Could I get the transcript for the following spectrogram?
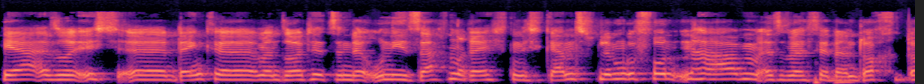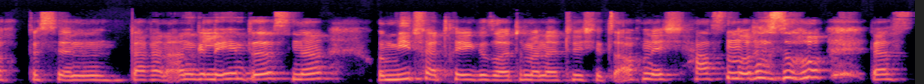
Ja, also ich äh, denke, man sollte jetzt in der Uni Sachenrecht nicht ganz schlimm gefunden haben, also weil es ja dann doch doch ein bisschen daran angelehnt ist, ne? Und Mietverträge sollte man natürlich jetzt auch nicht hassen oder so. Das,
